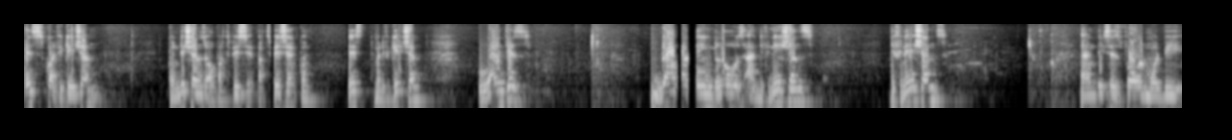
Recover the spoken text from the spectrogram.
guest qualification, conditions of partici- participation, contest modification, warranties, governing laws and definitions, definitions, and this is form will be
